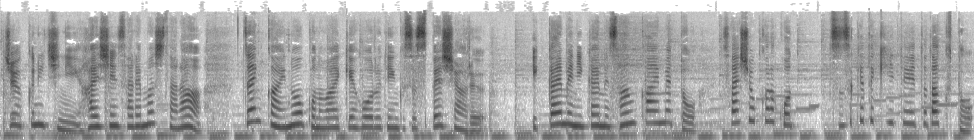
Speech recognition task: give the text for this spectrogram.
19日に配信されましたら前回のこの YK ホールディングススペシャル1回目2回目3回目と最初からこう続けて聞いていただくと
